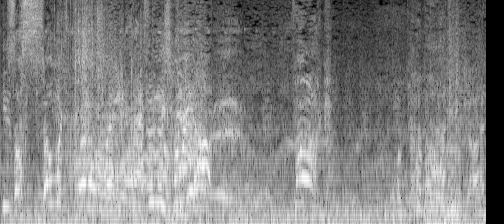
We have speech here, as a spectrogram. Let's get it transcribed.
He's lost so much blood already. Please hurry up. Fuck! Oh, come on! Oh God!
